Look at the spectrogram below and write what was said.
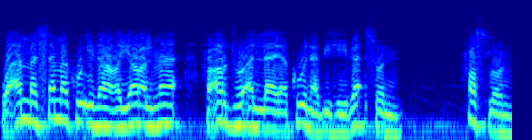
وأما السمك إذا غير الماء فأرجو أن لا يكون به بأس. فصل.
